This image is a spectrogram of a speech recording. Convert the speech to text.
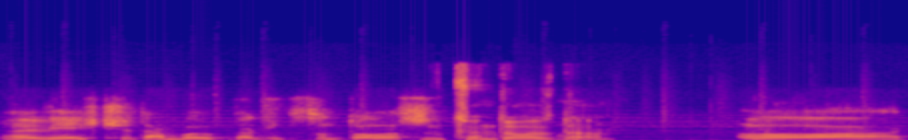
э, вещи, там был тот же Центос. Центос, да. Вот.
